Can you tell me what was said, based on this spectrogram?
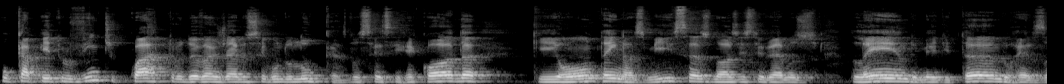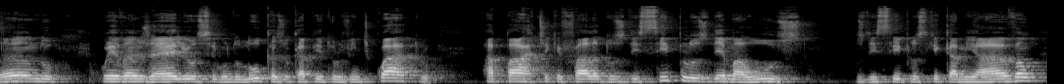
o capítulo 24 do Evangelho segundo Lucas. Você se recorda que ontem nas missas nós estivemos lendo, meditando, rezando o Evangelho segundo Lucas, o capítulo 24, a parte que fala dos discípulos de Emaús, os discípulos que caminhavam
